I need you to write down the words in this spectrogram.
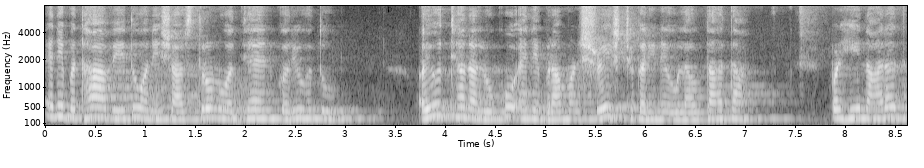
એને બધા વેદો અને શાસ્ત્રોનું અધ્યયન કર્યું હતું. અયોધ્યાના લોકો એને બ્રાહ્મણ શ્રેષ્ઠ કરીને ઓલાવતા હતા. પણ હે નારદ,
